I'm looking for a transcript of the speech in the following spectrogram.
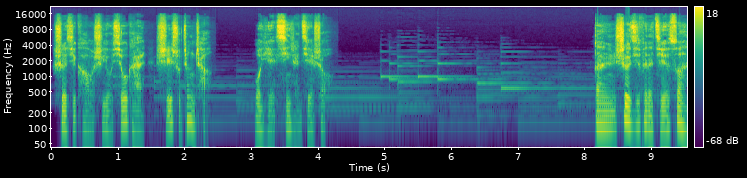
设计考试有修改实属正常，我也欣然接受。但设计费的结算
